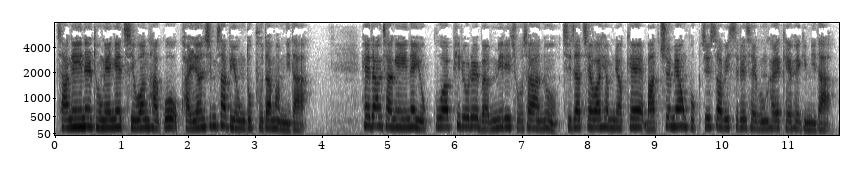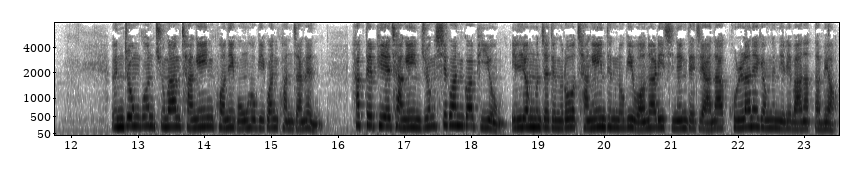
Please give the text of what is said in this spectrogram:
장애인을 동행해 지원하고 관련 심사 비용도 부담합니다. 해당 장애인의 욕구와 필요를 면밀히 조사한 후 지자체와 협력해 맞춤형 복지 서비스를 제공할 계획입니다. 은종군 중앙장애인 권익옹호기관 관장은 학대 피해 장애인 중 시간과 비용, 인력 문제 등으로 장애인 등록이 원활히 진행되지 않아 곤란에 겪는 일이 많았다며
